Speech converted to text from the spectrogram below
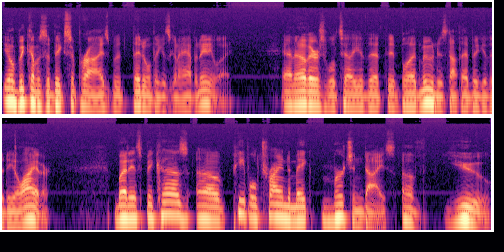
You know, it becomes a big surprise, but they don't think it's going to happen anyway. And others will tell you that the blood moon is not that big of a deal either. But it's because of people trying to make merchandise of you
